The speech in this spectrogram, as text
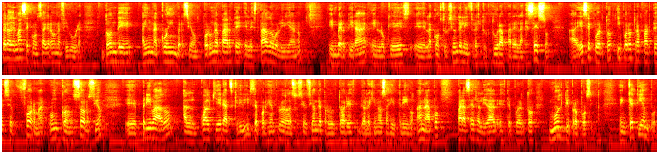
pero además se consagra una figura donde hay una coinversión. Por una parte, el Estado boliviano invertirá en lo que es eh, la construcción de la infraestructura para el acceso a ese puerto y por otra parte se forma un consorcio eh, privado al cual quiere adscribirse, por ejemplo, la Asociación de Productores de Oleaginosas y Trigo, ANAPO, para hacer realidad este puerto multipropósito. ¿En qué tiempo?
